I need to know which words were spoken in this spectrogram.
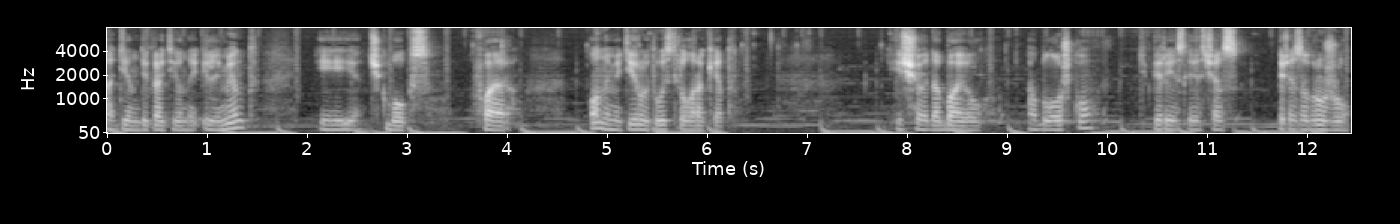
один декоративный элемент и чекбокс Fire. Он имитирует выстрел ракет. Еще я добавил обложку. Теперь, если я сейчас перезагружу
